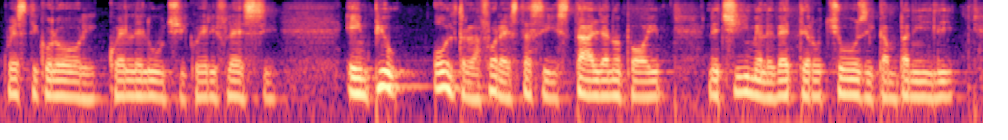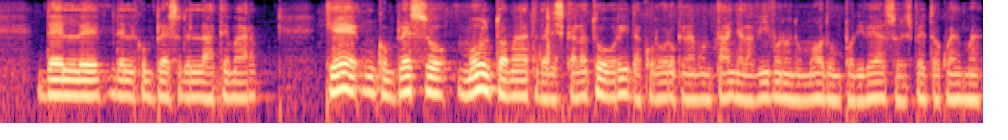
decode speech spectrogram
questi colori, quelle luci, quei riflessi e in più oltre la foresta si stagliano poi le cime, le vette rocciosi, campanili del, del complesso dell'Atemar che è un complesso molto amato dagli scalatori, da coloro che la montagna la vivono in un modo un po' diverso rispetto a come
